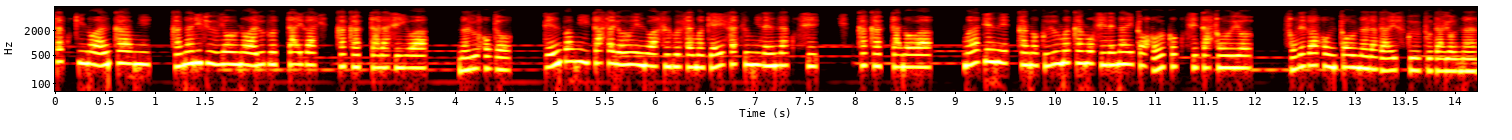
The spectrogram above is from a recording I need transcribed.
削機のアンカーに、かなり重量のある物体が引っかかったらしいわ。なるほど。現場にいた作業員はすぐさま警察に連絡し、引っかかったのは、マーティン一家の車かもしれないと報告したそうよ。それが本当なら大スクープだよな。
